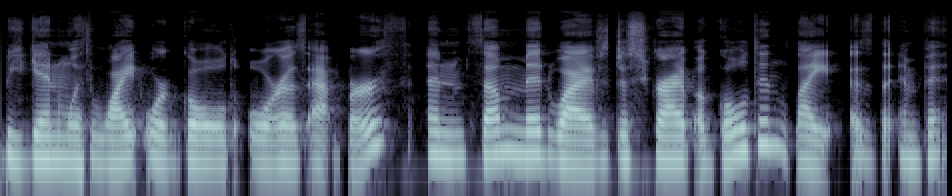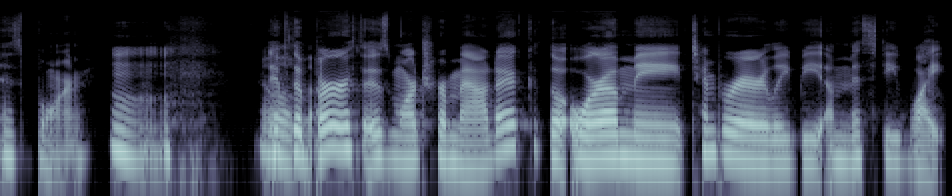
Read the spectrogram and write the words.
begin with white or gold auras at birth, and some midwives describe a golden light as the infant is born. hmm. If the that. birth is more traumatic, the aura may temporarily be a misty white.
